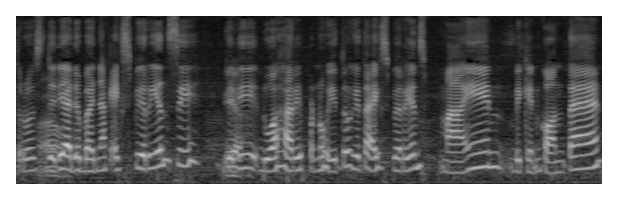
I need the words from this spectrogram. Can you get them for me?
Terus Wow. jadi ada banyak experience sih. Jadi Iya. dua hari penuh itu kita experience main, bikin konten,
